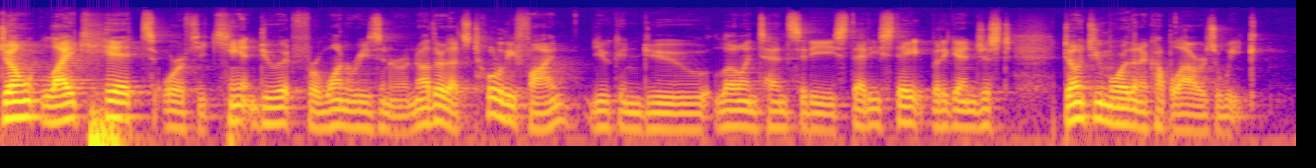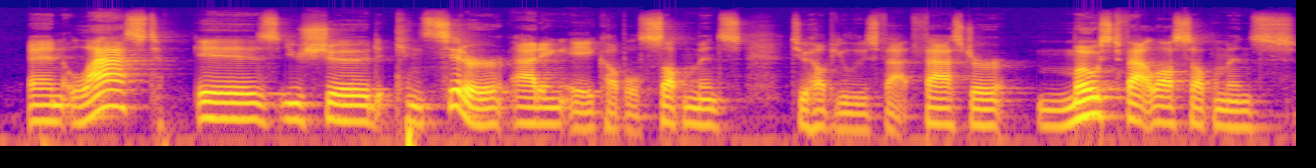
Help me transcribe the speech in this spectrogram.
don't like HIIT or if you can't do it for one reason or another, that's totally fine. You can do low intensity, steady state, but again, just don't do more than a couple hours a week. And last is you should consider adding a couple supplements to help you lose fat faster most fat loss supplements,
